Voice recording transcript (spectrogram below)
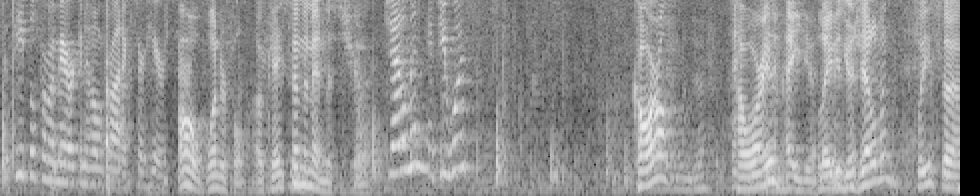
The people from American Home Products are here, sir. Oh, wonderful. Okay, send them in, Mrs. Sherman. Gentlemen, if you would. Carl, how are you? Sam, how you doing? Ladies and gentlemen, please uh,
